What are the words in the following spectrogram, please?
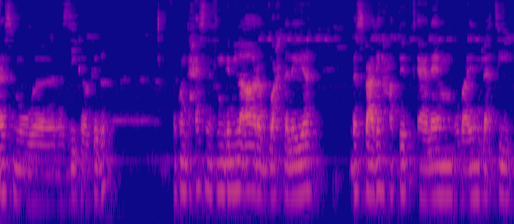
رسم ومزيكا وكده. فكنت حاسس إن الفنون جميله أقرب واحدة ليا. بس بعدين حطيت إعلام وبعدين دلوقتي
